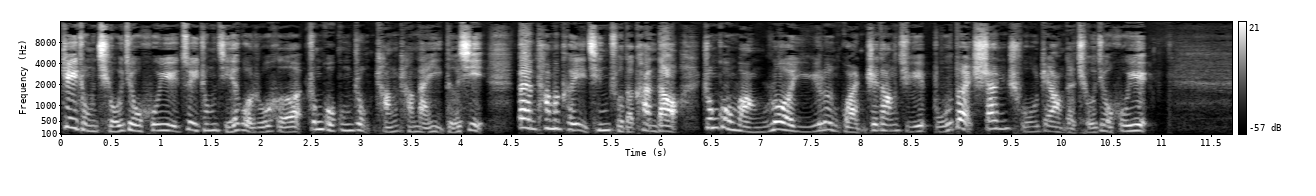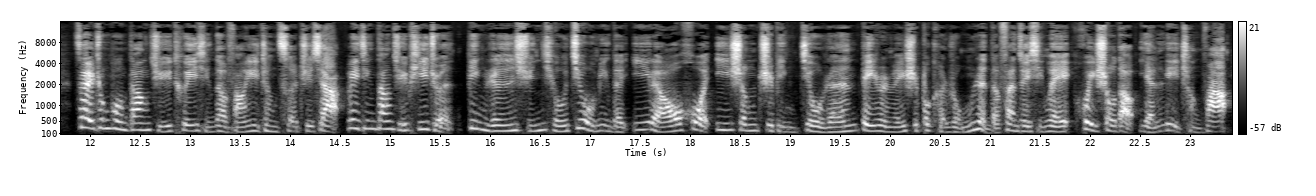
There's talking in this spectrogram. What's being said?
这种求救呼吁最终结果如何，中国公众常常难以得悉，但他们可以清楚地看到，中共网络舆论管制当局不断删除这样的求救呼吁。在中共当局推行的防疫政策之下，未经当局批准，病人寻求救命的医疗或医生治病救人，被认为是不可容忍的犯罪行为，会受到严厉惩罚。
